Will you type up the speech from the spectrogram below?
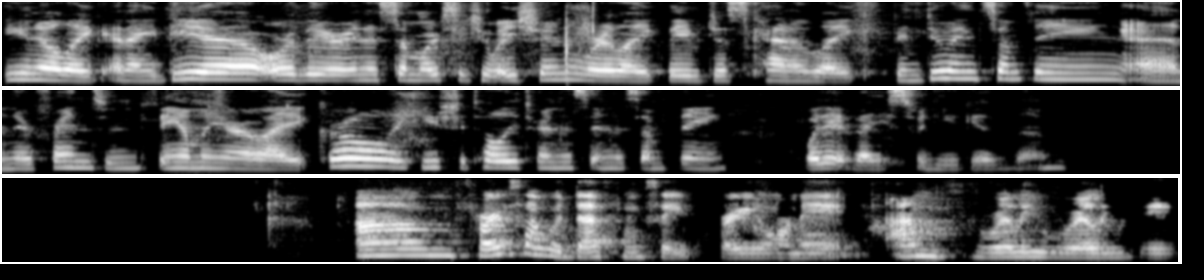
you know, like an idea or they're in a similar situation where like they've just kind of like been doing something and their friends and family are like, girl, like you should totally turn this into something, what advice would you give them? Um, first, I would definitely say pray on it. I'm really, really big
